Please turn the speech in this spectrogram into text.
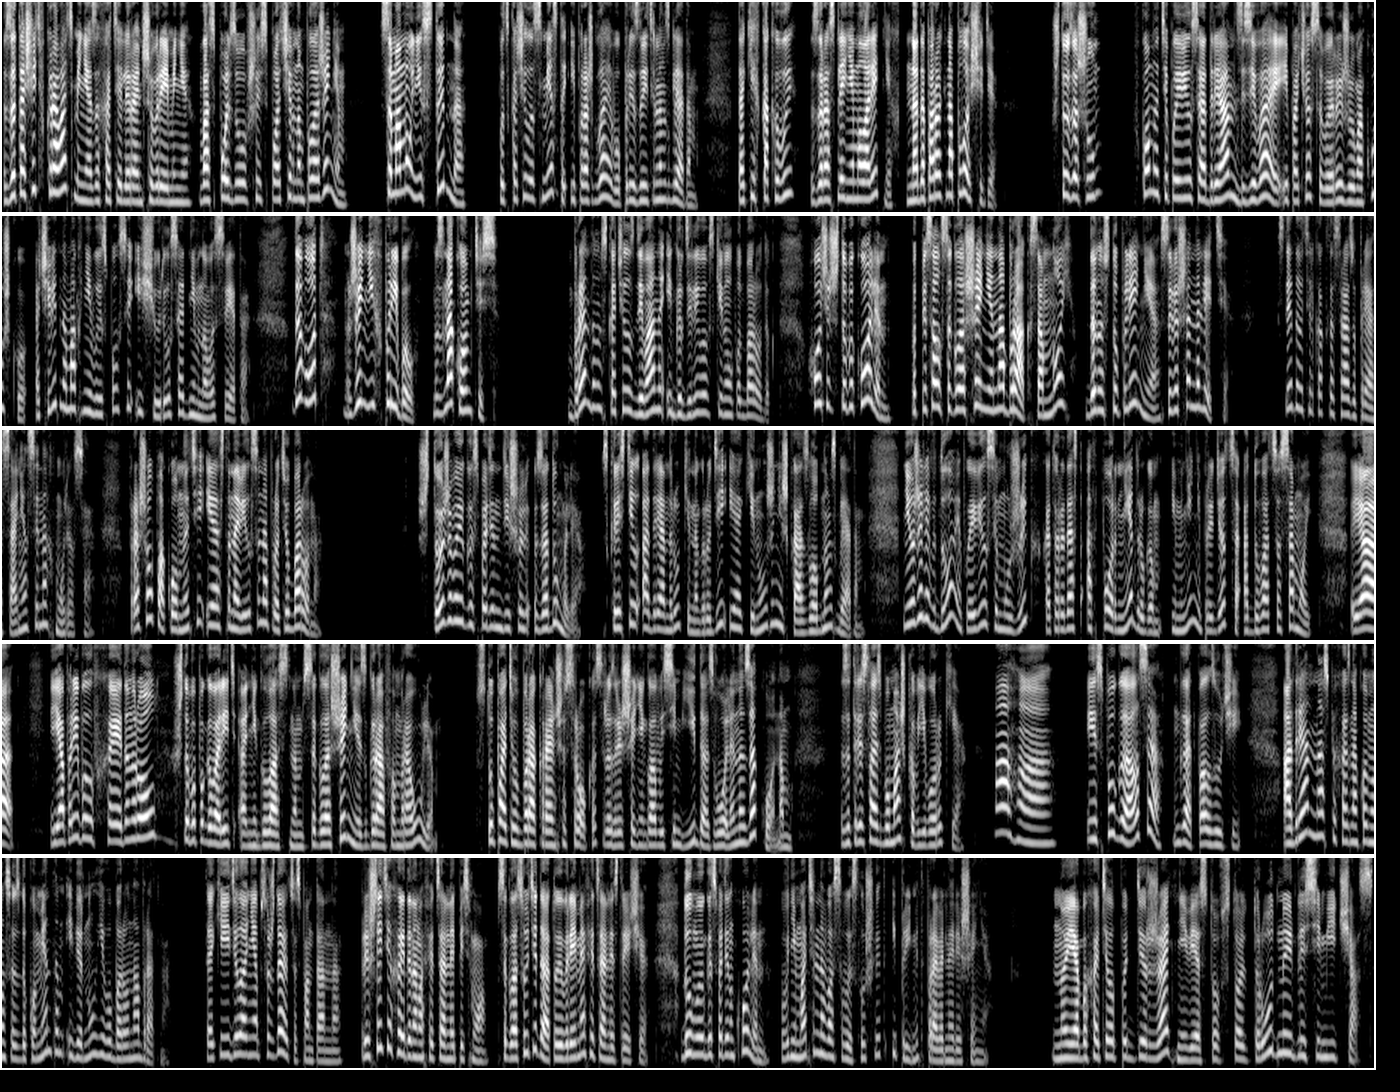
«Затащить в кровать меня захотели раньше времени, воспользовавшись плачевным положением? Самому не стыдно?» Подскочила с места и прожгла его презрительным взглядом. «Таких, как вы, за растление малолетних, надо пороть на площади». «Что за шум?» В комнате появился Адриан, зевая и почесывая рыжую макушку. Очевидно, маг не выспался и щурился от дневного света. «Да вот, жених прибыл. Знакомьтесь». Брэндон вскочил с дивана и горделиво вскинул подбородок. «Хочет, чтобы Колин подписал соглашение на брак со мной до наступления совершеннолетия». Следователь как-то сразу приосанился и нахмурился. Прошел по комнате и остановился напротив барона. «Что же вы, господин Дишель, задумали?» Скрестил Адриан руки на груди и окинул женишка злобным взглядом. Неужели в доме появился мужик, который даст отпор недругам, и мне не придется отдуваться самой? Я... я прибыл в Хейден-Ролл, чтобы поговорить о негласном соглашении с графом Раулем. Вступать в брак раньше срока с разрешения главы семьи дозволено законом. Затряслась бумажка в его руке. «Ага, испугался, гад ползучий». Адриан наспех ознакомился с документом и вернул его барону обратно. «Такие дела не обсуждаются спонтанно. Пришлите Хейденам официальное письмо. Согласуйте дату и время официальной встречи. Думаю, господин Колин внимательно вас выслушает и примет правильное решение. Но я бы хотел поддержать невесту в столь трудный для семьи час».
